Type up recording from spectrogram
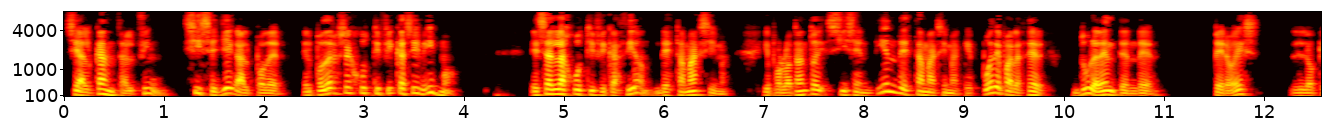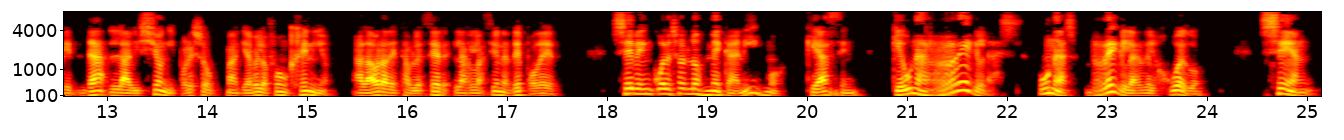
se alcanza el fin, si se llega al poder. El poder se justifica a sí mismo. Esa es la justificación de esta máxima. Y por lo tanto, si se entiende esta máxima, que puede parecer dura de entender, pero es lo que da la visión, y por eso Maquiavelo fue un genio a la hora de establecer las relaciones de poder, se ven cuáles son los mecanismos que hacen que unas reglas, unas reglas del juego, sean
